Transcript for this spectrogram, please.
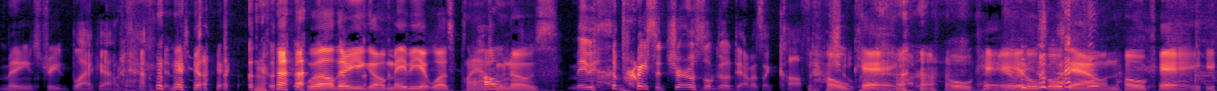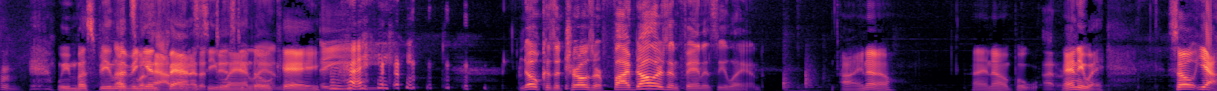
Main Street blackout happened. well, there you go. Maybe it was planned. How- Who knows? Maybe the price of churros will go down as I cough. and choke on Okay. Okay. It'll go down. Okay. We must be That's living in happens at Fantasyland. Okay. Hey. Right? No, because the churros are five dollars in Fantasyland. I know. I know. But I don't know. So yeah,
